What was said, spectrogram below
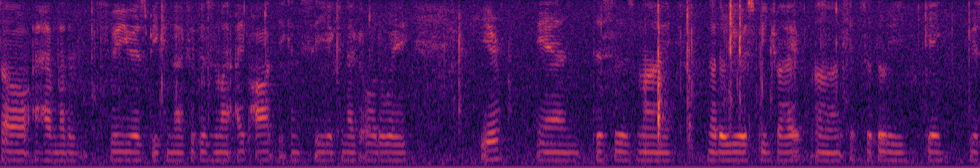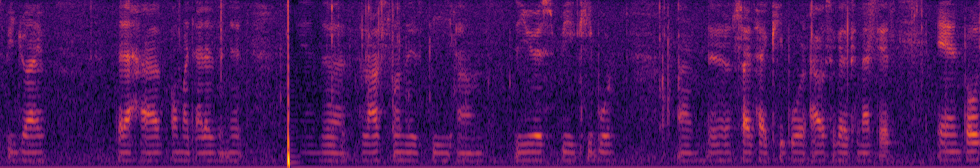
so I have another free USB connected. This is my iPod. You can see it connected all the way here. And this is my another USB drive. Uh, it's a 30 gig USB drive that I have. All my data in it. And uh, the last one is the um, the USB keyboard. Um, the Saitek keyboard. I also got it. Connected and both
